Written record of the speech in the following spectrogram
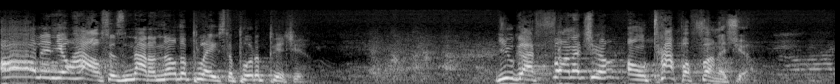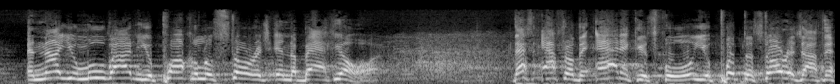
All in your house is not another place to put a picture. You got furniture on top of furniture. And now you move out and you park a little storage in the backyard. That's after the attic is full. You put the storage out there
